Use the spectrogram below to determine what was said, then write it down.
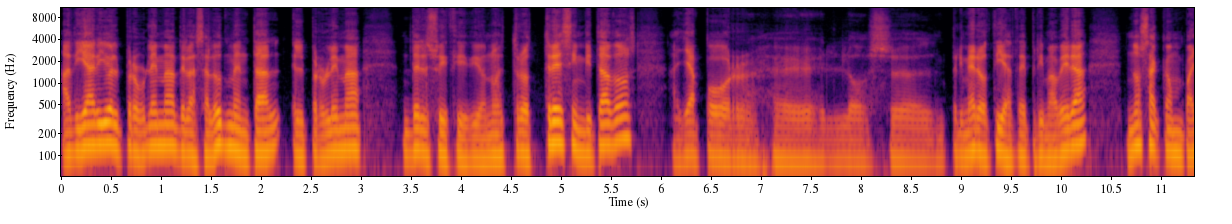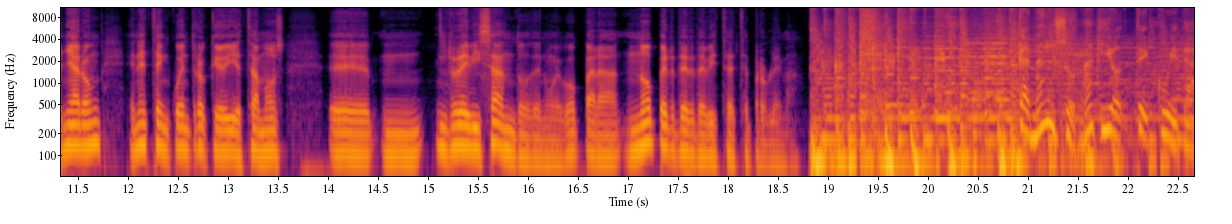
a diario el problema de la salud mental, el problema del suicidio. Nuestros tres invitados, allá por eh, los eh, primeros días de primavera, nos acompañaron en este encuentro que hoy estamos mm, revisando de nuevo para no perder de vista este problema. Canal Sur Radio te cuida.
